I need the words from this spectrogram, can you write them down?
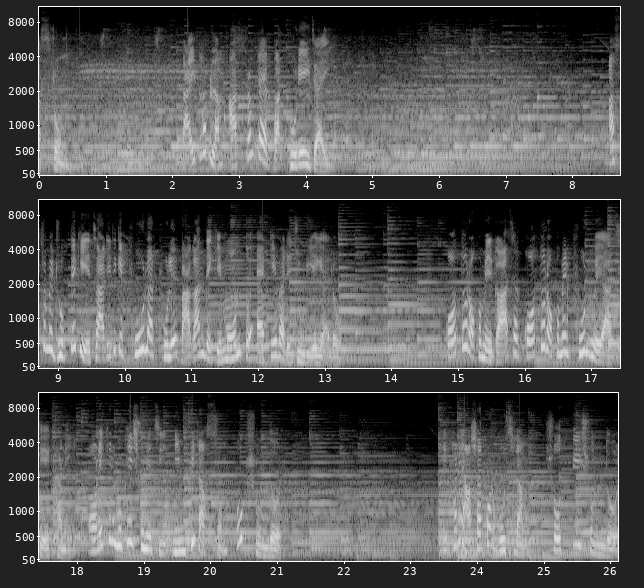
আশ্রম। তাই ভাবলাম আশ্রমটা একবার ঘুরেই যাই। আশ্রমে ঢুকতে গিয়ে চারিদিকে ফুল আর ফুলের বাগান দেখে মন তো একেবারে জুড়িয়ে গেল। কত রকমের গাছ আর কত রকমের ফুল হয়ে আছে এখানে। অনেকের মুখেই শুনেছি নিমপিট আশ্রম খুব সুন্দর। এখানে আসার পর বুঝলাম, সত্যিই সুন্দর।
